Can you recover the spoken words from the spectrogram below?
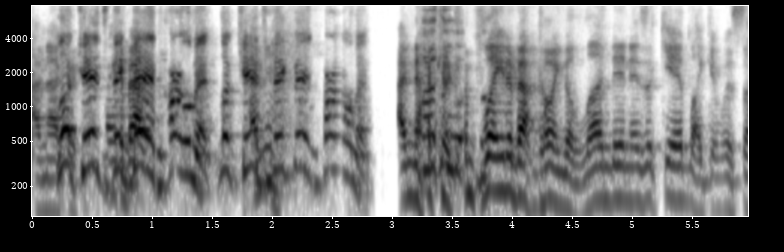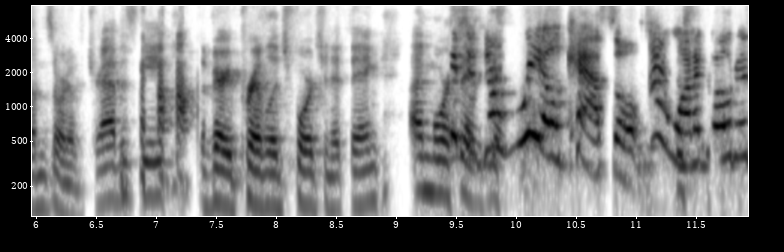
I'm not. Look, kids, Big about, Ben, Parliament. Look, kids, I'm, Big Ben, Parliament. I'm not going to complain about going to London as a kid like it was some sort of travesty, a very privileged, fortunate thing. I'm more this saying is a real castle. I want to go to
